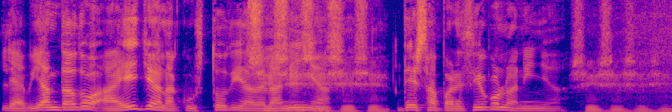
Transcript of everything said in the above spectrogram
le habían dado a ella la custodia de la sí, niña. sí, sí, sí. Desapareció con la niña. Sí, sí, sí, sí.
